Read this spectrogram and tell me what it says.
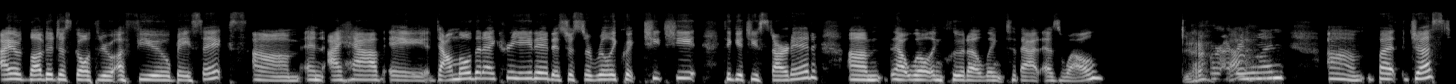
I would love to just go through a few basics um, and i have a download that i created. It's just a really quick cheat sheet to get you started um, that will include a link to that as well. Yeah. for everyone. Um, but just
